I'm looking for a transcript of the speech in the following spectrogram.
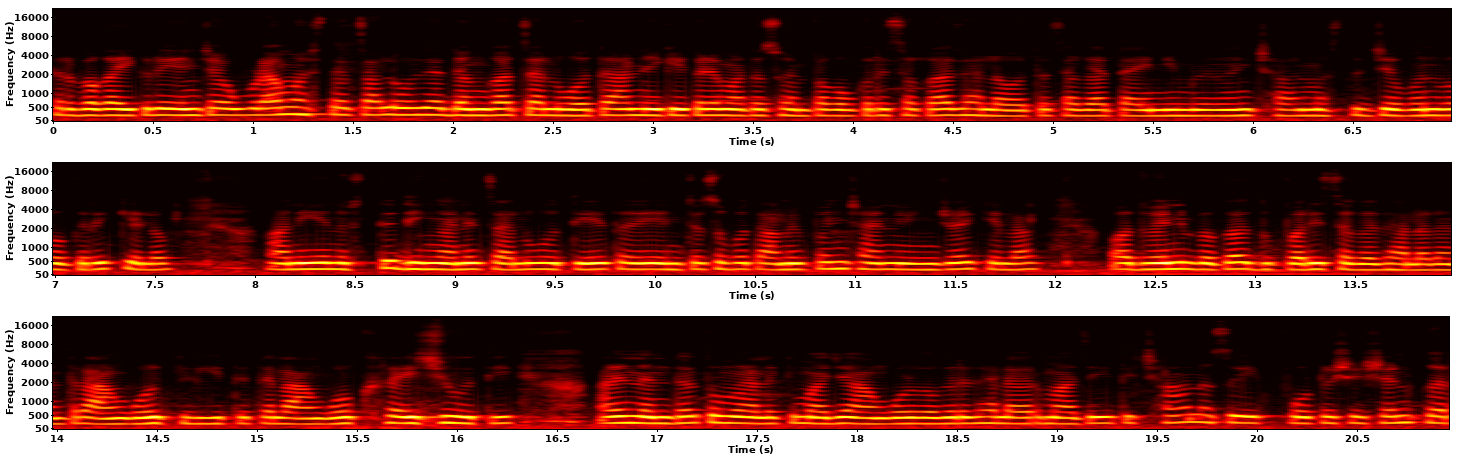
तर बघा इकडे यांच्या एवढा मस्त चालू होत्या दंगा चालू होता आणि एकीकडे माझा स्वयंपाक वगैरे सगळा झाला होता. सगळ्या ताईंनी मिळून छान मस्त जेवण वगैरे केलं. आणि नुसते धिंगाणे चालू होते. तर यांच्यासोबत आम्ही पण छान एन्जॉय केला. अद्वैनी बघा दुपारी सगळं झाल्यानंतर आंघोळ केली. इथे त्याला आंघोळ करायची होती. आणि नंतर तो म्हणाला की माझी आंघोळ वगैरे झाल्यावर माझं इथे छान असं एक फोटो सेशन कर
